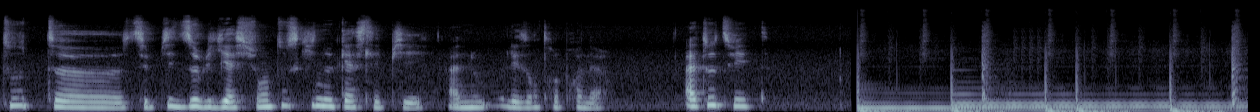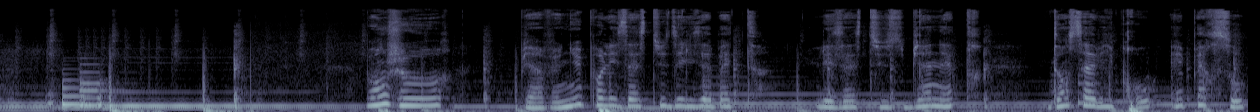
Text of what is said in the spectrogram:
toutes euh, ces petites obligations, tout ce qui nous casse les pieds à nous, les entrepreneurs. À tout de suite. Bonjour, bienvenue pour les astuces d'Elisabeth, les astuces bien-être dans sa vie pro et perso.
